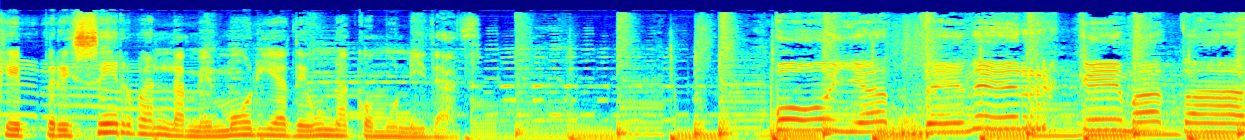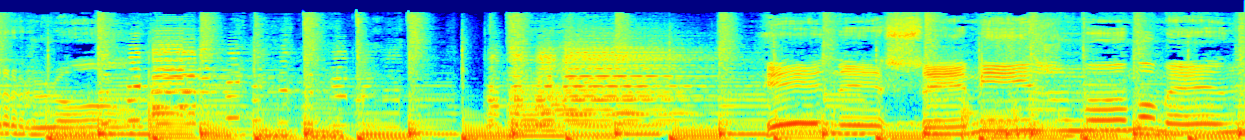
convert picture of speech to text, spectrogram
que preservan la memoria de una comunidad. Voy a tener que matarlo. En ese mismo momento,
